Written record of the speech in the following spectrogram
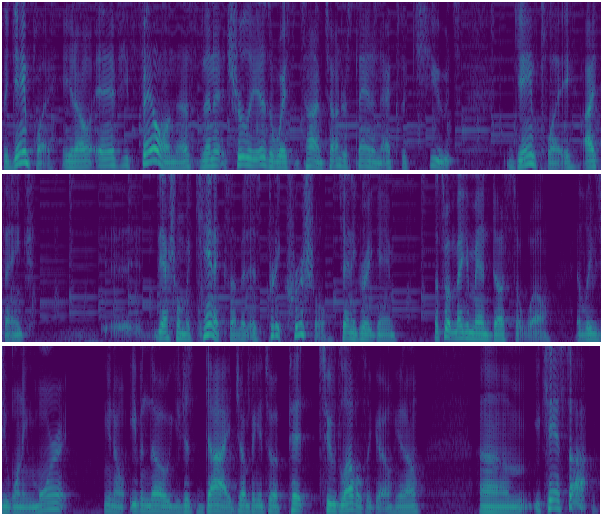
the gameplay, you know. And if you fail on this, then it truly is a waste of time to understand and execute gameplay. I think uh, the actual mechanics of it is pretty crucial to any great game. That's what Mega Man does so well. It leaves you wanting more, you know, even though you just died jumping into a pit two levels ago, you know. Um, you can't stop.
